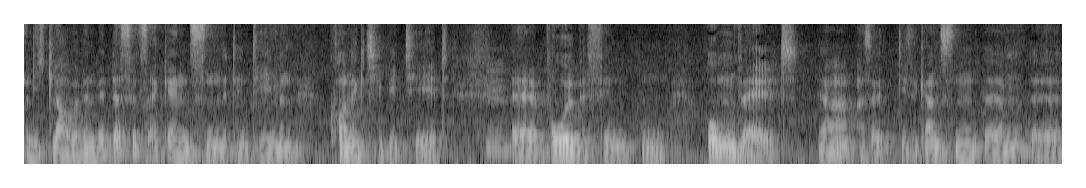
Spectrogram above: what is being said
Und ich glaube, wenn wir das jetzt ergänzen mit den Themen Konnektivität, mhm. äh, Wohlbefinden, Umwelt, ja, also diese ganzen ähm, äh,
